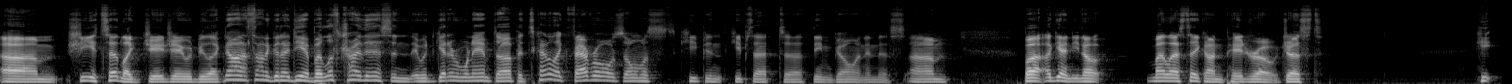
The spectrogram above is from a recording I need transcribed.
Um, she had said like JJ would be like, no, that's not a good idea, but let's try this, and it would get everyone amped up. It's kind of like Favreau was almost keeping keeps that uh, theme going in this. Um, but again, you know, my last take on Pedro, just he,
